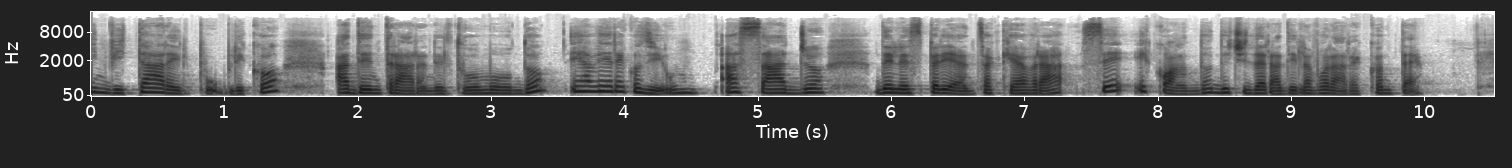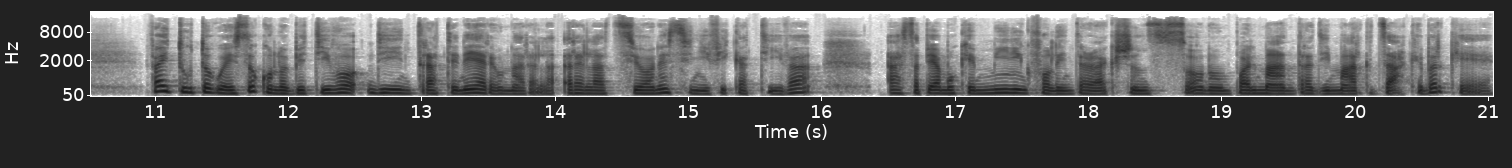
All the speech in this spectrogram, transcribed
invitare il pubblico ad entrare nel tuo mondo e avere così un assaggio dell'esperienza che avrà se e quando deciderà di lavorare con te. Fai tutto questo con l'obiettivo di intrattenere una rela- relazione significativa Ah, sappiamo che meaningful interactions sono un po' il mantra di Mark Zuckerberg, che è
